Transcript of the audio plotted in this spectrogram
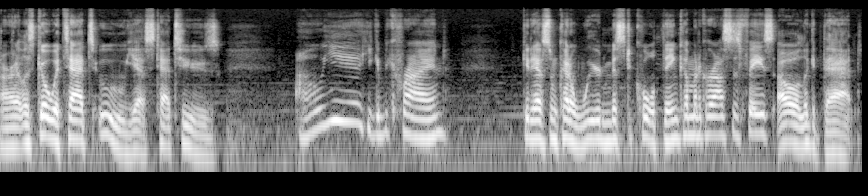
All right, let's go with tattoo. Ooh, yes, tattoos. Oh, yeah, he could be crying. Could have some kind of weird mystical thing coming across his face. Oh, look at that.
